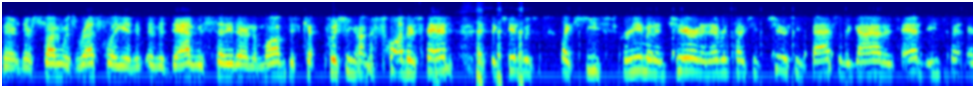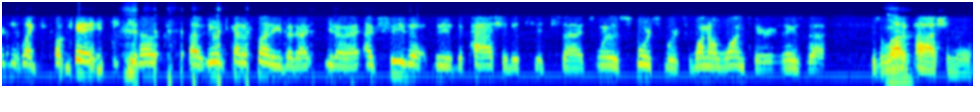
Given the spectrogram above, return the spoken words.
their their son was wrestling and, and the dad was sitting there and the mom just kept pushing on the father's head and the kid was like she's screaming and cheering and every time she cheers she's bashing the guy on his head. And he's sitting there just like okay you know? Uh, it was kind of funny but I you know I, I've seen the, the the passion. It's it's uh, it's one of those sports where it's one on one there there's uh there's a yeah. lot of passion there.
